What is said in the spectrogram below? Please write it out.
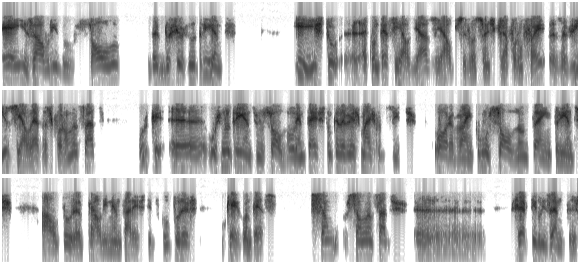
é exaurido o solo de, dos seus nutrientes. E isto eh, acontece, e aliás, e há observações que já foram feitas, avisos e alertas que foram lançados, porque uh, os nutrientes no solo do Alentejo estão cada vez mais reduzidos. Ora bem, como o solo não tem nutrientes à altura para alimentar este tipo de culturas, o que é que acontece? São, são lançados uh, fertilizantes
